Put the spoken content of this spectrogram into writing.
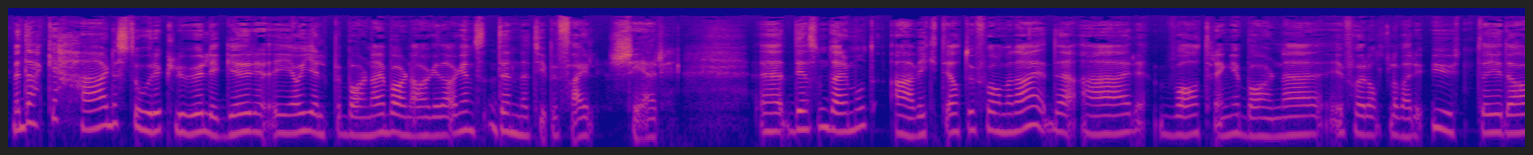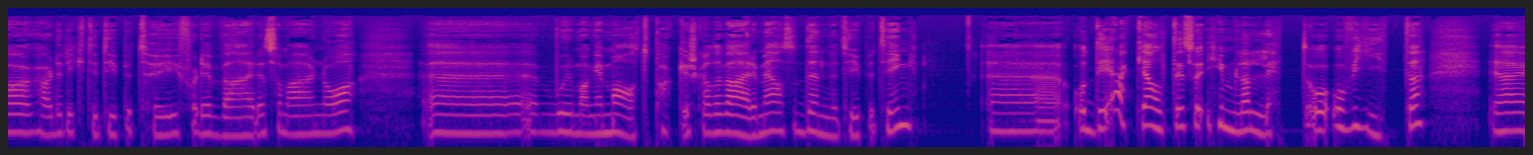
Men det er ikke her det store clouet ligger i å hjelpe barna i barnehagedagen. Denne type feil skjer. Eh, det som derimot er viktig at du får med deg, det er hva trenger barnet i forhold til å være ute i dag? Har det riktig type tøy for det været som er nå? Eh, hvor mange matpakker skal det være med? Altså denne type ting. Uh, og det er ikke alltid så himla lett å, å, vite. Jeg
